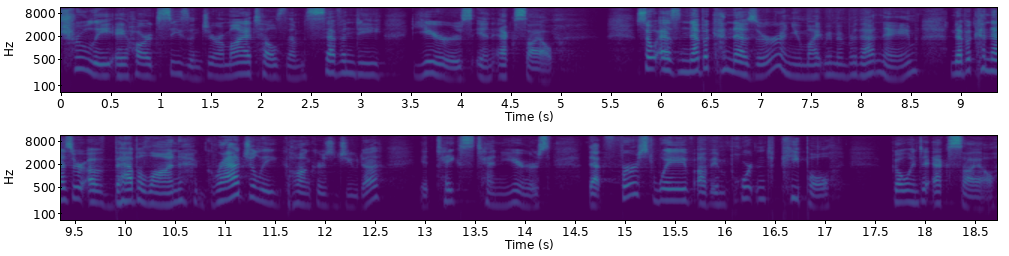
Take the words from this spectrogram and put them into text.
truly a hard season. Jeremiah tells them 70 years in exile. So, as Nebuchadnezzar, and you might remember that name, Nebuchadnezzar of Babylon gradually conquers Judah, it takes 10 years. That first wave of important people go into exile.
